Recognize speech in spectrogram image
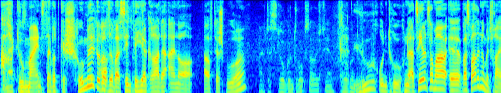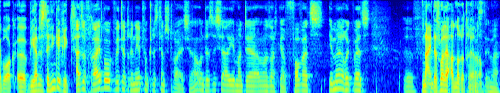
Ach, du meinst, da wird geschummelt oder Ach, sowas? Sind wir hier gerade einer auf der Spur? Das ist Log und Trug, sag ich dir. Log und Trug. Luch und Truch. Na, erzähl uns doch mal, äh, was war denn nun mit Freiburg? Äh, wie haben sie es denn hingekriegt? Also Freiburg wird ja trainiert von Christian Streich, ja. Und das ist ja jemand, der immer sagt, ja, vorwärts immer, rückwärts äh, Nein, das war der andere Trainer. Fast immer.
